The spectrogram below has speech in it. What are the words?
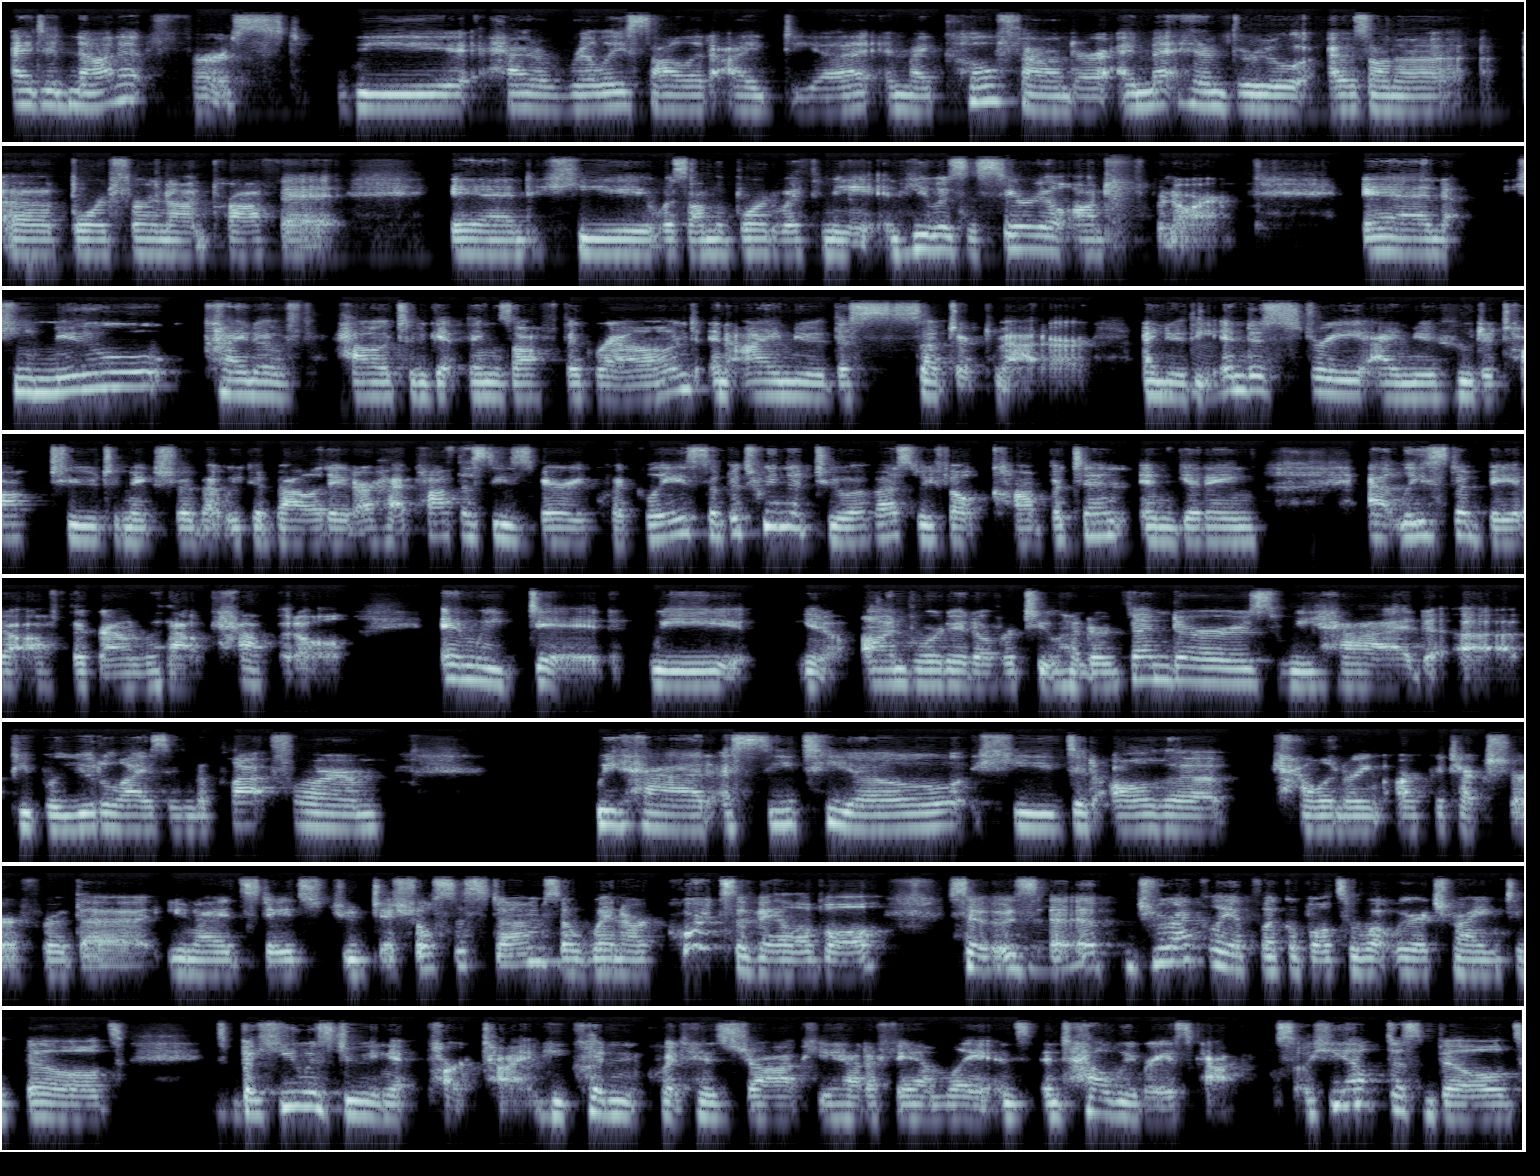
I did not at first. We had a really solid idea, and my co founder, I met him through, I was on a, a, board for a nonprofit, and he was on the board with me, and he was a serial entrepreneur. And he knew kind of how to get things off the ground, and I knew the subject matter. I knew the mm-hmm. industry, I knew who to talk to to make sure that we could validate our hypotheses very quickly. So, between the two of us, we felt competent in getting at least a beta off the ground without capital. And we did. We you know onboarded over 200 vendors we had uh, people utilizing the platform we had a cto he did all the calendaring architecture for the United States judicial system. So, when are courts available? So, it was uh, directly applicable to what we were trying to build. But he was doing it part time. He couldn't quit his job. He had a family and, until we raised capital. So, he helped us build.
